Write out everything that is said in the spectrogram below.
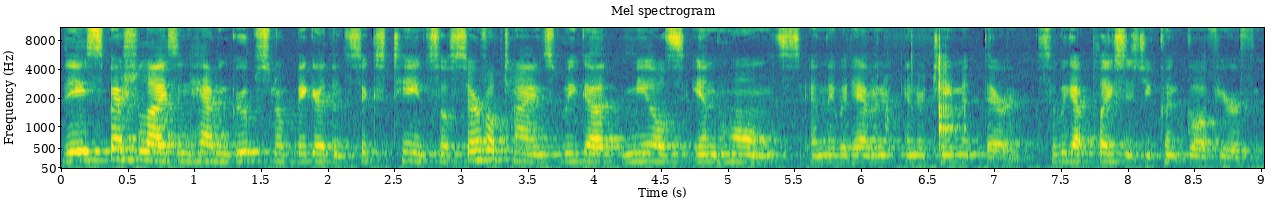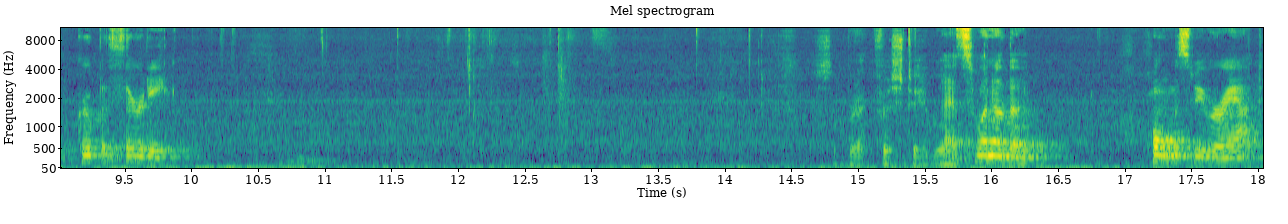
They specialize in having groups no bigger than 16, so several times we got meals in homes and they would have an entertainment there. So we got places you couldn't go if you're a group of 30. It's a breakfast table. That's one of the homes we were at.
